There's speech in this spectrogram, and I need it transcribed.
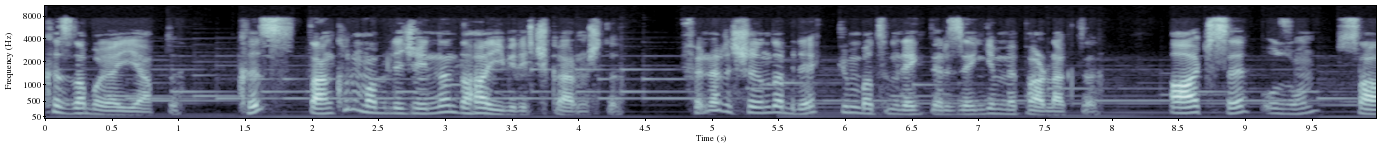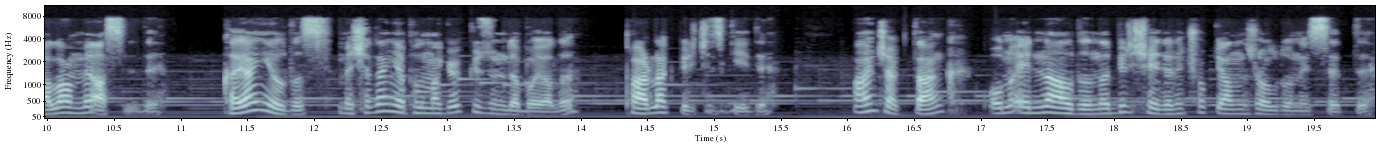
Kız da boyayı yaptı. Kız, Duncan umabileceğinden daha iyi bir iş çıkarmıştı. Fener ışığında bile gün batımı renkleri zengin ve parlaktı. Ağaç ise uzun, sağlam ve asildi. Kayan yıldız, meşeden yapılma gökyüzünde boyalı, parlak bir çizgiydi. Ancak Dank, onu eline aldığında bir şeylerin çok yanlış olduğunu hissetti.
